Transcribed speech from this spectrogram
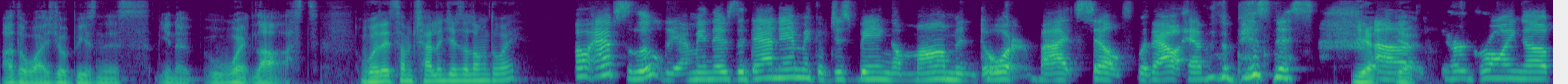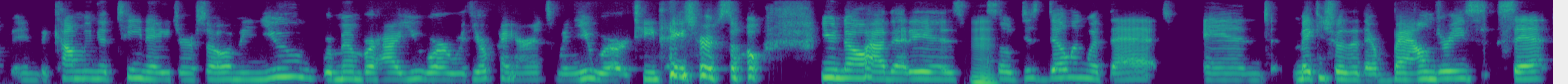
Otherwise, your business, you know, won't last. Were there some challenges along the way? Oh, absolutely. I mean, there's the dynamic of just being a mom and daughter by itself without having a business. Yeah, uh, yeah. Her growing up and becoming a teenager. So, I mean, you remember how you were with your parents when you were a teenager. So, you know how that is. Mm. So, just dealing with that and making sure that there are boundaries set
